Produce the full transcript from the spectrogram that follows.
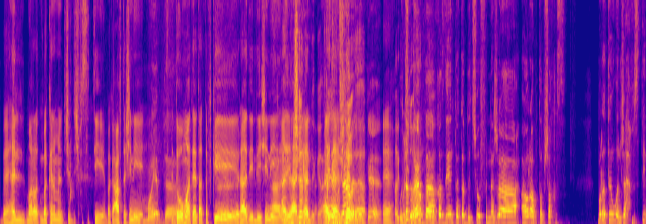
بهل مرات ما كان ما تشدش في الستين بك عرفت شنو ما يبدأ الدوامات هاي تاع التفكير هذه اللي شنو آه، هذه شنو هذه اللي هذه قاعد- هذه هذه مش مشكلة. دولة. إيه. إيه. هذيك مش وتبدا أنت. قصدي أنت تبدأ تشوف في النجاح أو رابطة بشخص مرات هو نجح في 60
